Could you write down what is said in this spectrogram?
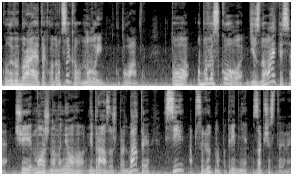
Коли вибираєте квадроцикл новий купувати, то обов'язково дізнавайтеся, чи можна на нього відразу ж придбати всі абсолютно потрібні запчастини,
